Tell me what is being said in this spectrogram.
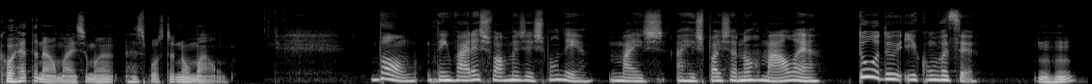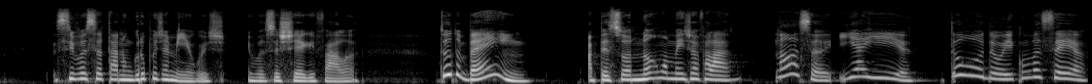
Correta não, mas uma resposta normal. Bom, tem várias formas de responder, mas a resposta normal é tudo e com você. Uhum. Se você tá num grupo de amigos e você chega e fala, tudo bem? A pessoa normalmente vai falar, nossa, e aí? Tudo, e com você?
